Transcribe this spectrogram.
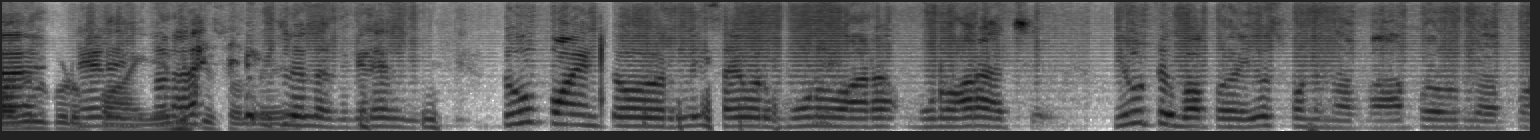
பதில் கொடுப்பான். எதுக்கு சொல்லு இல்ல இல்ல அது கிடையாது. டூ பாயிண்ட் ரிலீஸ் ஆகி ஒரு மூணு வாரம் மூணு வாரம் ஆச்சு. யூடியூப் அப்ப யூஸ் பண்ணுங்க. அப்ப அப்போ அப்போ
